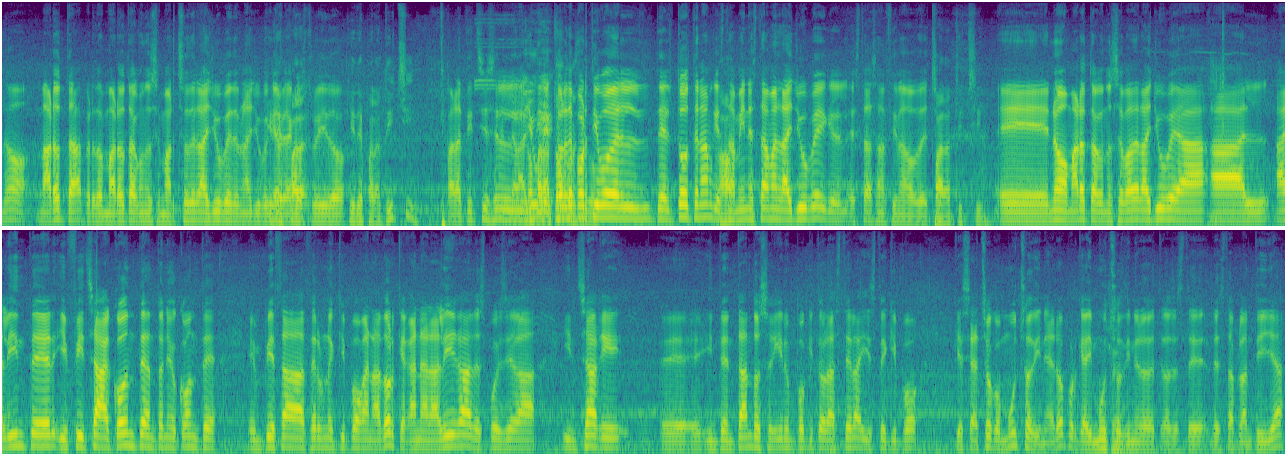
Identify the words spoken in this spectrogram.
No, Marota, perdón, Marota cuando se marchó de la Juve, de una Juve que ¿Quién es había para- construido. ¿Quién es Paratici? Paratici es El director Para todos, deportivo del, del Tottenham, que Ah. también estaba en la Juve y que está sancionado, de hecho. Paratici. Eh, no, Marota, cuando se va de la Juve a- al, al Inter y ficha a Conte, Antonio Conte empieza a hacer un equipo ganador que gana la liga, después llega Inzaghi eh, intentando seguir un poquito la estela y este equipo que se ha hecho con mucho dinero, porque hay mucho Sí. dinero detrás de, este- de esta plantilla,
